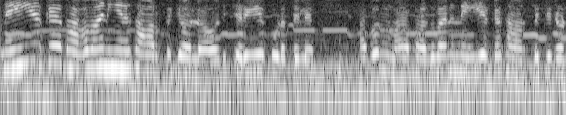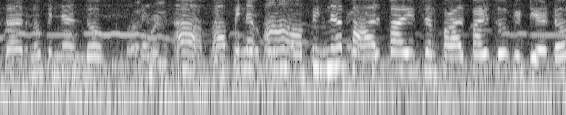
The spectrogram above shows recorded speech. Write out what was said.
നെയ്യൊക്കെ ഭഗവാൻ ഇങ്ങനെ സമർപ്പിക്കുമല്ലോ ഒരു ചെറിയ കൂടത്തിൽ അപ്പം ഭഗവാൻ ഭഗവാന് നെയ്യൊക്കെ സമർപ്പിച്ചിട്ടുണ്ടായിരുന്നു. പിന്നെ എന്തോ ആ പിന്നെ ആ പിന്നെ പാൽപ്പായസം പാൽപ്പായസവും കിട്ടി കേട്ടോ.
